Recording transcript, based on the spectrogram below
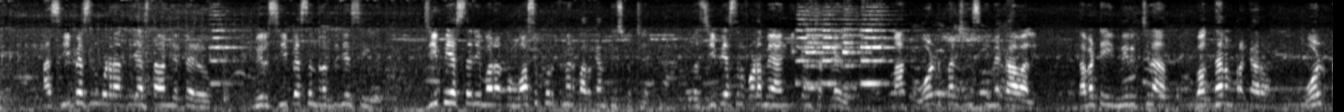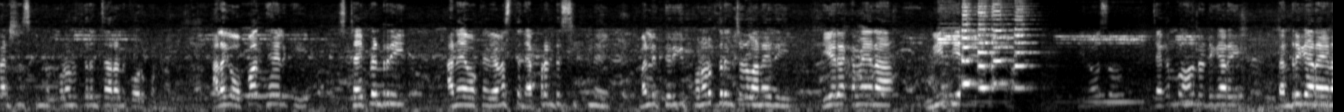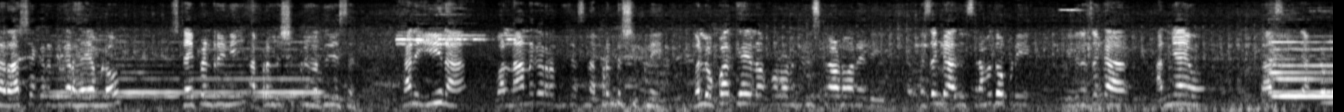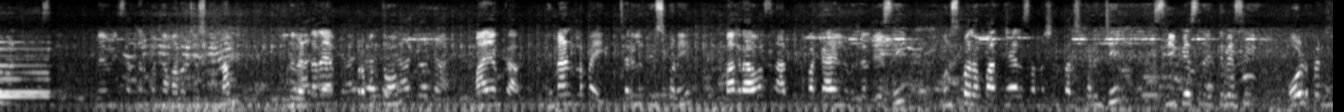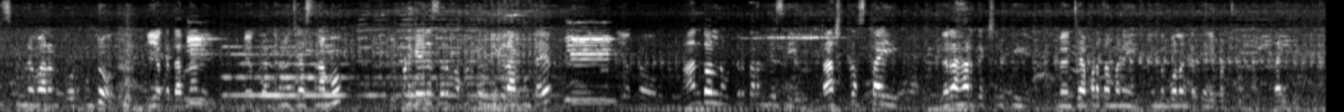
ఆ సిపిఎస్ని కూడా రద్దు చేస్తామని చెప్పారు. మీరు సిపిఎస్ని రద్దు చేసి జీపీఎస్ అని మరొక మోసపూరితమైన పథకాన్ని తీసుకొచ్చారు. సో జీపీఎస్ని కూడా మేము అంగీకరించట్లేదు. మాకు ఓల్డ్ పెన్షన్ స్కీమే కావాలి. కాబట్టి మీరు ఇచ్చిన వాగ్దానం ప్రకారం ఓల్డ్ పెన్షన్ స్కీమ్ను పునరుద్ధరించాలని కోరుకుంటున్నాం అలాగే ఉపాధ్యాయులకి స్టైపెండరీ అనే ఒక వ్యవస్థని అప్రెంటిస్షిప్ని మళ్ళీ తిరిగి పునరుద్ధరించడం అనేది ఏ రకమైన నీతి ఈరోజు జగన్మోహన్ రెడ్డి గారి తండ్రి గారు అయిన రాజశేఖర రెడ్డి గారి హయాంలో స్టైపెండరీని అప్రెంటిస్షిప్ని రద్దు చేశారు. కానీ ఈయన వాళ్ళ నాన్నగారు రద్దు చేసిన అప్రెంటిస్షిప్ని మళ్ళీ ఉపాధ్యాయ లోపంలోకి తీసుకురావడం అనేది నిజంగా అది శ్రమదోపిడి ఇది నిజంగా అన్యాయం ఆ, ఇది అక్రమం అని చెప్పేసి మేము ఈ సందర్భంగా మనం చేసుకున్నాం ఇప్పుడు వెంటనే ప్రభుత్వం మా యొక్క డిమాండ్లపై చర్యలు తీసుకొని మాకు రావాల్సిన ఆర్థిక బకాయిలను విడుదల చేసి మున్సిపల్ ఉపాధ్యాయుల సమస్యను పరిష్కరించి సిపిఎస్ను ఎత్తివేసి ఓల్డ్ పెన్షన్ స్కీమ్ ఇవ్వాలని కోరుకుంటూ ఈ యొక్క ధర్నాన్ని మేము కంటిన్యూ చేస్తున్నాము. ఇప్పటికైనా సరే ప్రభుత్వం దిగి రాకుంటే ఈ యొక్క ఆందోళన ఉగ్రతరం చేసి రాష్ట్ర స్థాయి నిరాహార దీక్షలకి మేము చేపడతామని ఇందు మూలంగా తెలియపరుచుకుంటాం థ్యాంక్ యూ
